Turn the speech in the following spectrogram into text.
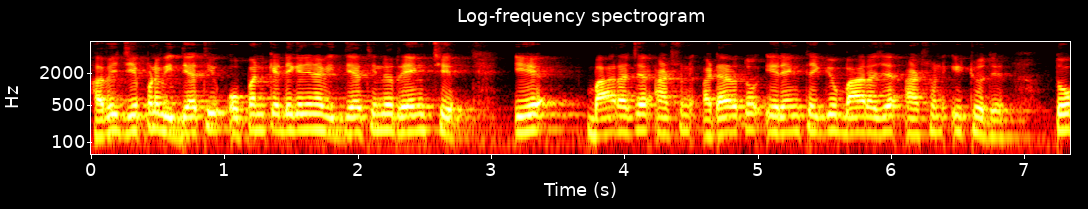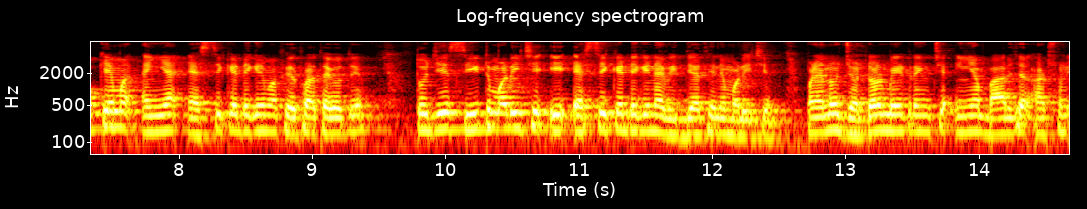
હવે જે પણ વિદ્યાર્થી ઓપન કેટેગરીના વિદ્યાર્થીનો રેન્ક છે, એ બાર હજાર આઠસો અઢાર હતો, એ રેન્ક થઈ ગયો બાર હજાર આઠસો ઇઠ્યોતેર. તો કેમ અહીંયા એસસી કેટેગરીમાં ફેરફાર થયો છે. તો જે સીટ મળી છે એ એસસી કેટેગરીના વિદ્યાર્થીને મળી છે. પણ એનો જનરલ મેરિટ રેન્ક છે અહીંયા બાર હજાર આઠસો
